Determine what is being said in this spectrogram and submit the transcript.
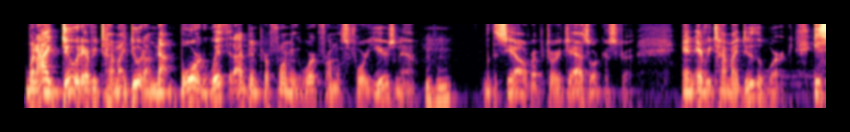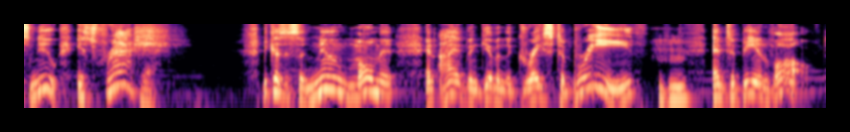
when I do it, every time I do it, I'm not bored with it. I've been performing the work for almost four years now Mm-hmm. with the Seattle Repertory Jazz Orchestra. And every time I do the work, it's new, it's fresh. Because it's a new moment, and I have been given the grace to breathe Mm-hmm. and to be involved.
